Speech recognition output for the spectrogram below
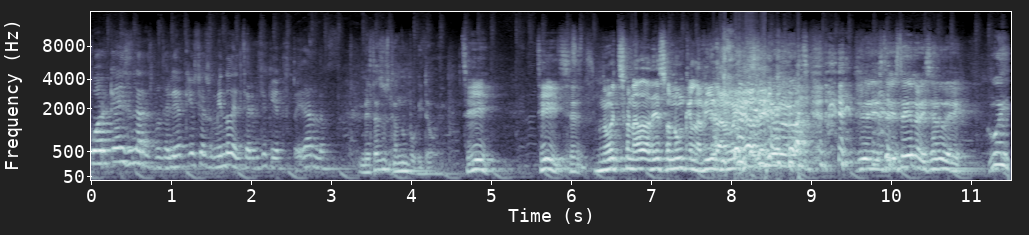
Porque esa es la responsabilidad que yo estoy asumiendo del servicio que yo te estoy dando. Me está asustando un poquito, güey. Sí. Sí, se- no he hecho nada de eso nunca en la vida, güey. Estoy, estoy analizando de, güey,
